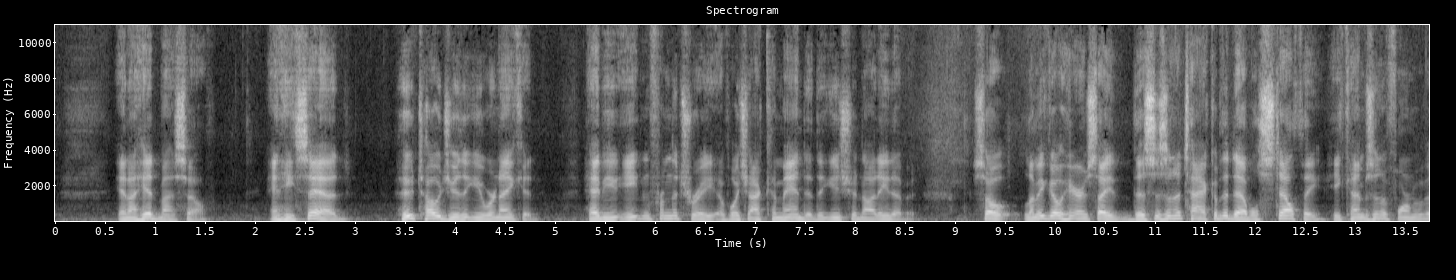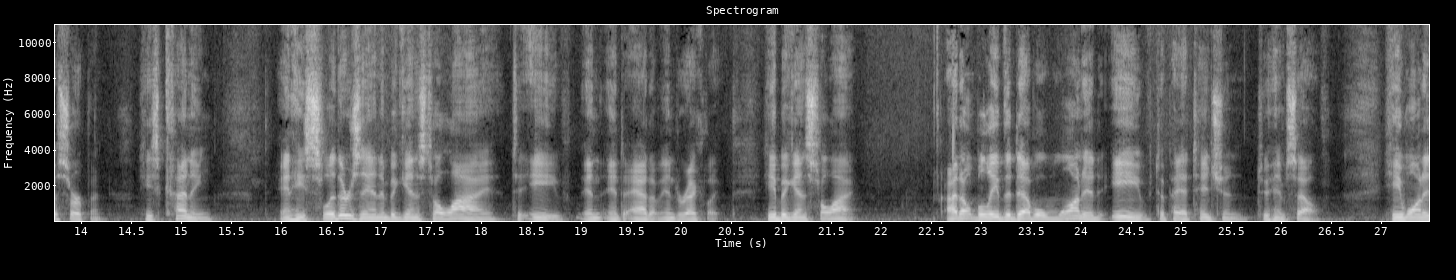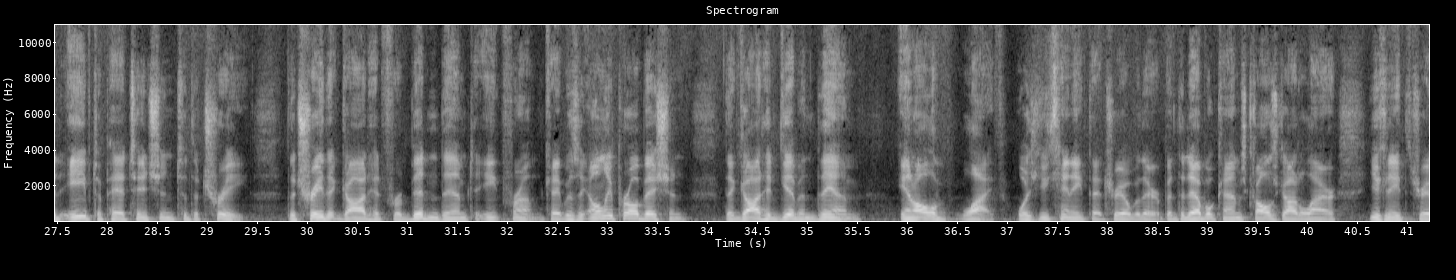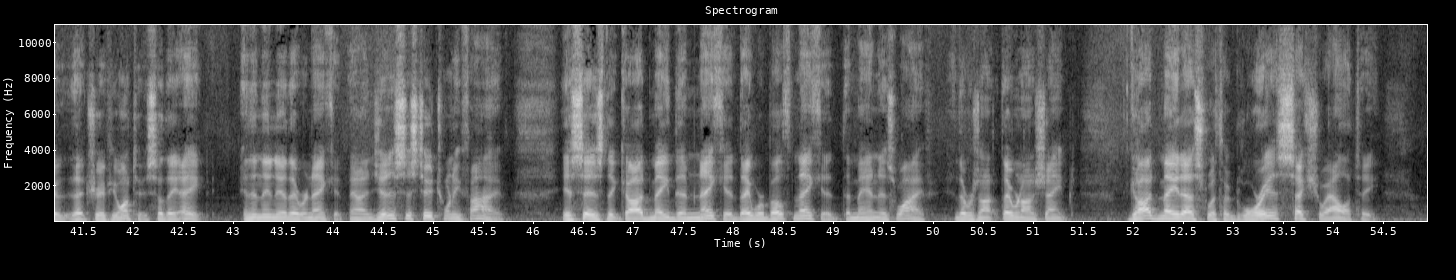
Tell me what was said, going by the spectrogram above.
and I hid myself. And he said, Who told you that you were naked? Have you eaten from the tree of which I commanded that you should not eat of it? So let me go here and say this is an attack of the devil, stealthy. He comes in the form of a serpent. He's cunning, and he slithers in and begins to lie to Eve and, and to Adam indirectly. He begins to lie. I don't believe the devil wanted Eve to pay attention to himself. He wanted Eve to pay attention to the tree, the tree that God had forbidden them to eat from. Okay, it was the only prohibition that God had given them in all of life was you can't eat that tree over there. But the devil comes, calls God a liar. You can eat the tree, that tree if you want to. So they ate, and then they knew they were naked. Now in Genesis two twenty five, it says that God made them naked. They were both naked, the man and his wife. There was not, they were not ashamed. God made us with a glorious sexuality,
